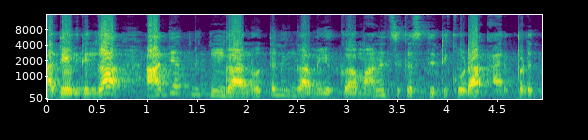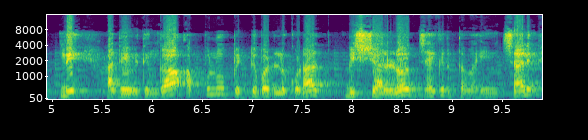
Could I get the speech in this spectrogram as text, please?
అదేవిధంగా ఆధ్యాత్మికంగా నూతనంగా మీ యొక్క మానసిక స్థితి కూడా ఏర్పడుతుంది. అదేవిధంగా అప్పులు పెట్టుబడులు కూడా విషయాలలో జాగ్రత్త వహించాలి.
